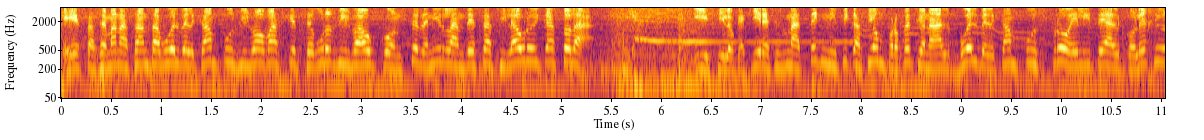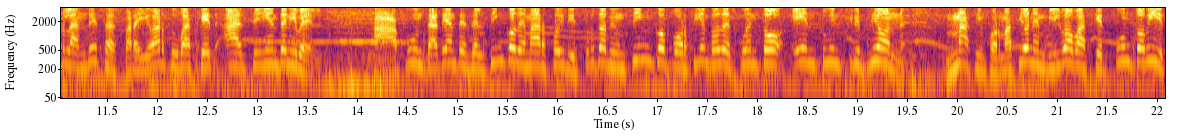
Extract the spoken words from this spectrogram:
Esta Semana Santa vuelve el Campus Bilbao Basket Seguros Bilbao con sede en Irlandesas y Lauro y Castola. Y si lo que quieres es una tecnificación profesional, vuelve el Campus Pro Elite al Colegio Irlandesas para llevar tu básquet al siguiente nivel. Apúntate antes del 5 de marzo y disfruta de un 5% de descuento en tu inscripción. Más información en bilbaobasket.biz.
